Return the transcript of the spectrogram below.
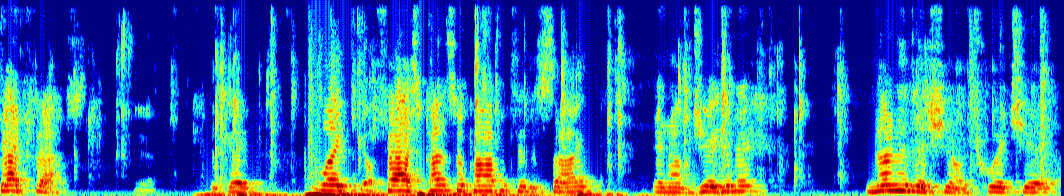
that fast. Yeah. Okay, like a fast pencil popper to the side, and I'm jigging it. None of this, you know, twitch it.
